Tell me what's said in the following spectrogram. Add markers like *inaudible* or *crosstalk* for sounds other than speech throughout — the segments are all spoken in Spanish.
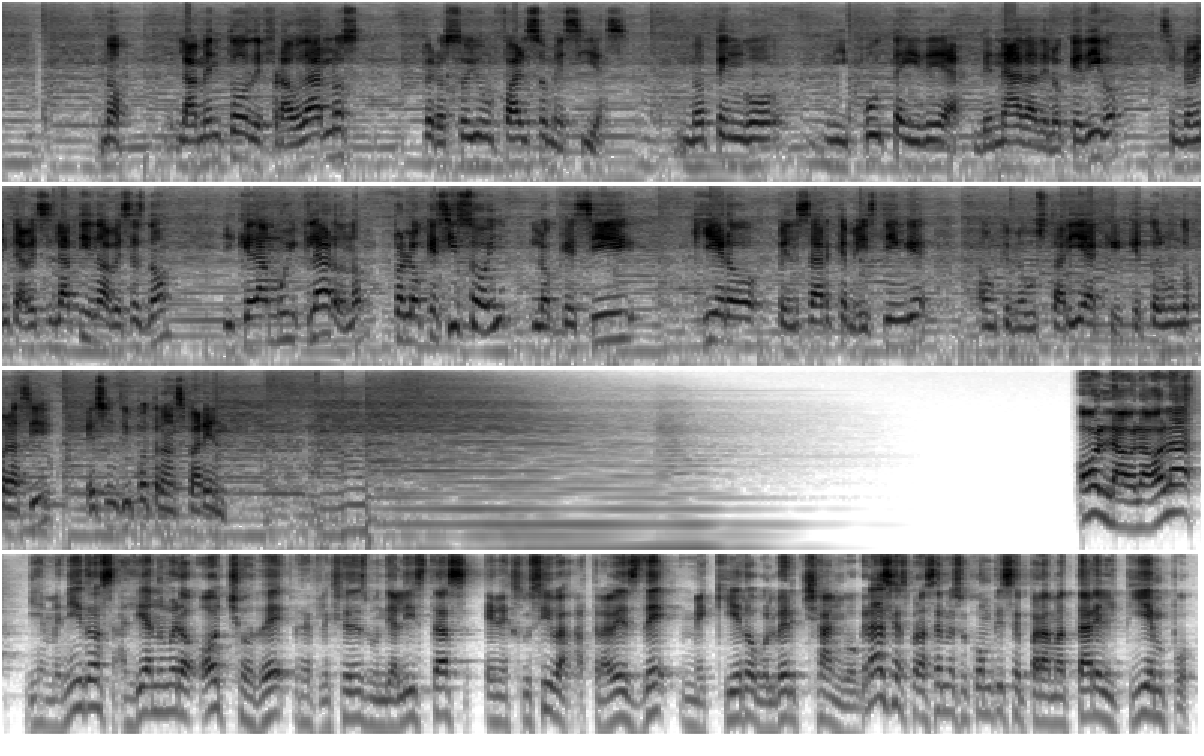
No, lamento defraudarlos, pero soy un falso mesías. No tengo ni puta idea de nada de lo que digo, simplemente a veces latino, a veces no, y queda muy claro, ¿no? Pero lo que sí soy, lo que sí quiero pensar que me distingue, aunque me gustaría que, que todo el mundo fuera así, es un tipo transparente. Hola, hola, hola. Bienvenidos al día número 8 de Reflexiones Mundialistas en exclusiva a través de Me Quiero Volver Chango. Gracias por hacerme su cómplice para matar el tiempo.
